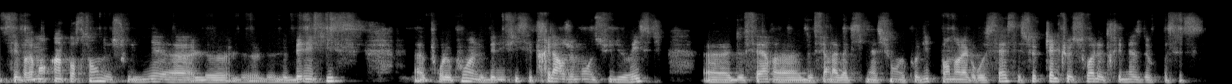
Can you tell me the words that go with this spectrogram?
c'est vraiment important de souligner euh, le, bénéfice. Euh, pour le coup, hein, le bénéfice est très largement au-dessus du risque euh, de faire de faire la vaccination Covid pendant la grossesse, et ce quel que soit le trimestre de grossesse.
